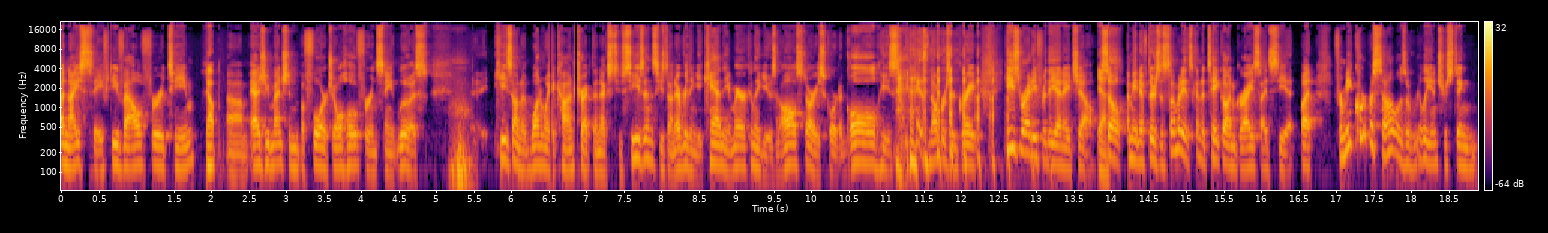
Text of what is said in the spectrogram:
a nice safety valve for a team. Yep. Um, as you mentioned before, Joe Hofer in St. Louis, he's on a one way contract the next two seasons. He's done everything he can. The American League. He was an all star. He scored a goal. He's his numbers are great. He's ready for the NHL. Yes. So I mean, if there's a, somebody that's going to take on Greiss, I'd see it. But for me, Korpisalo is a really interesting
